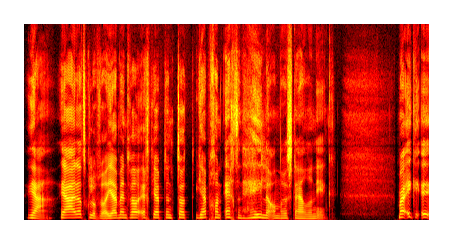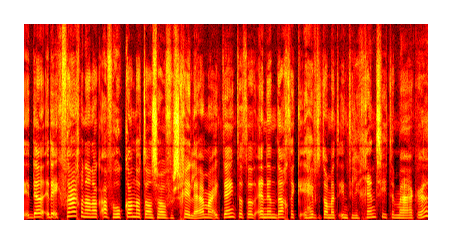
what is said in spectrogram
Ja, ja, dat klopt wel. Jij bent wel echt, jij hebt, een tot, jij hebt gewoon echt een hele andere stijl dan ik. Maar ik, eh, ik vraag me dan ook af, hoe kan dat dan zo verschillen? Maar ik denk dat dat, en dan dacht ik, heeft het dan met intelligentie te maken?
